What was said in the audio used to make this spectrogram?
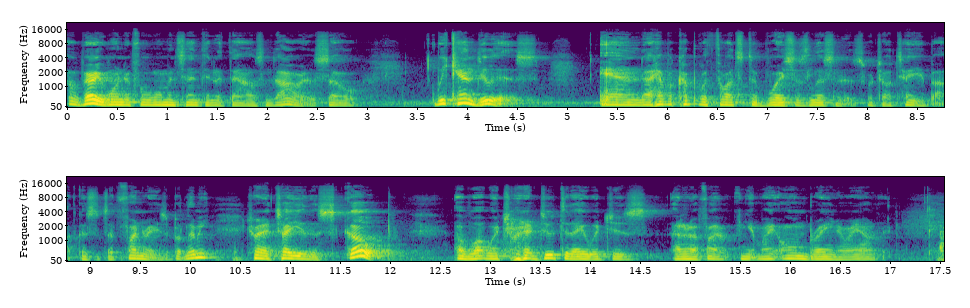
a very wonderful woman sent in $1,000. So, we can do this. And I have a couple of thoughts to Voices listeners, which I'll tell you about because it's a fundraiser. But let me try to tell you the scope of what we're trying to do today, which is I don't know if I can get my own brain around it.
